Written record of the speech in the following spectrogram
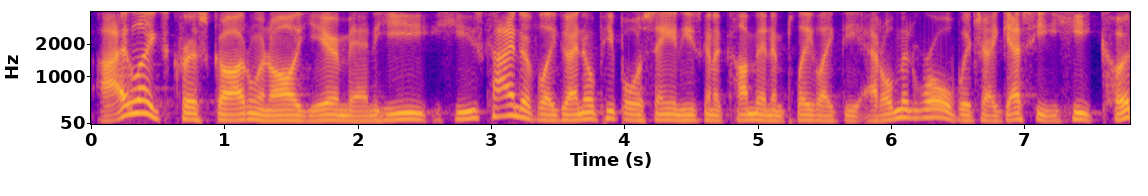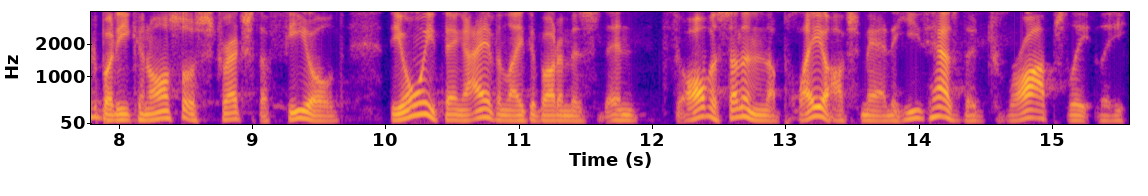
I liked Chris Godwin all year, man. He he's kind of like I know people were saying he's going to come in and play like the Edelman role, which I guess he he could, but he can also stretch the field. The only thing I haven't liked about him is, and all of a sudden in the playoffs, man, he has the drops lately.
